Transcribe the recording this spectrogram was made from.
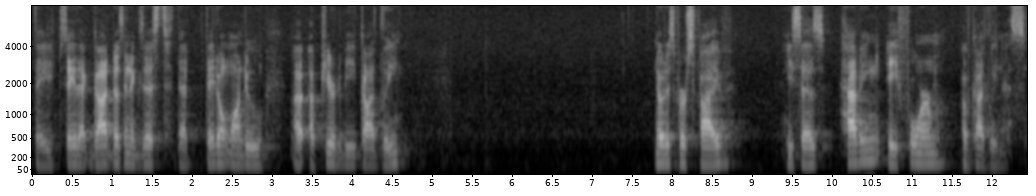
they say that God doesn't exist, that they don't want to uh, appear to be godly. Notice verse 5. He says, having a form of godliness.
